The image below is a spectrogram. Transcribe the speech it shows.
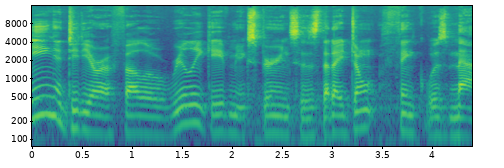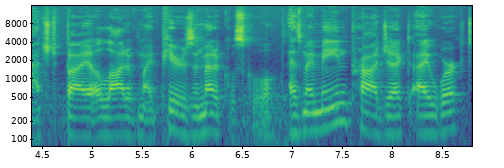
being a DDRF fellow really gave me experiences that I don't think was matched by a lot of my peers in medical school. As my main project, I worked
